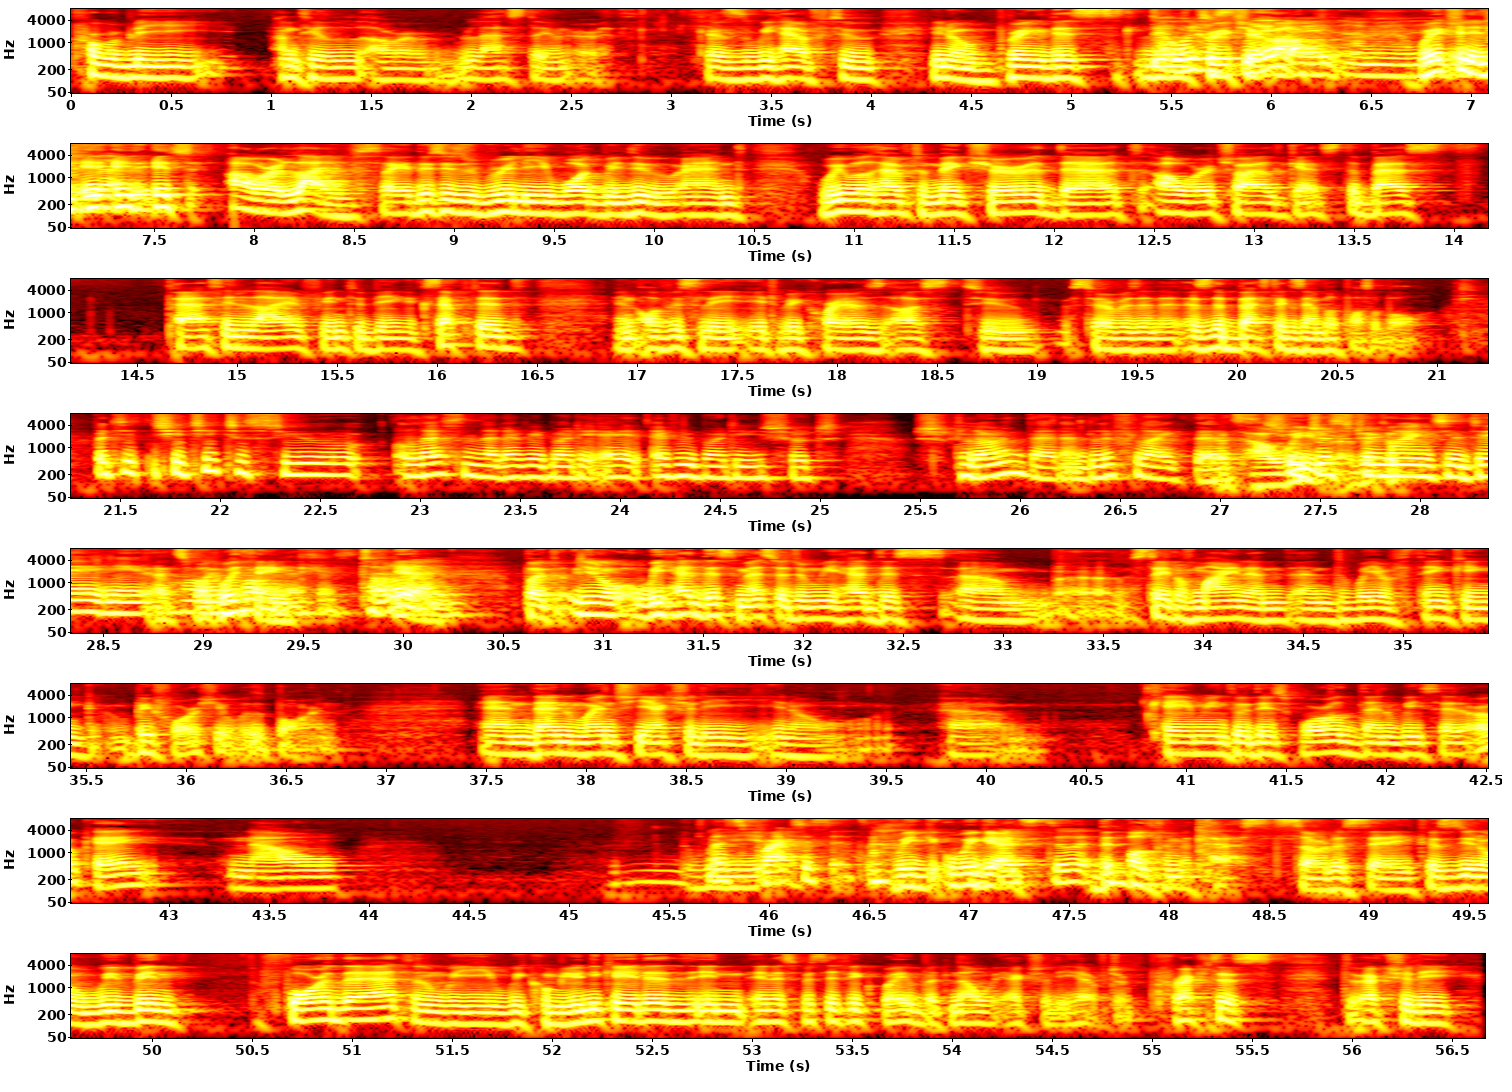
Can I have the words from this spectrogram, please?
probably until our last day on earth because we have to you know bring this little we creature live up it. I mean, we actually it's it, it, it's our lives like this is really what we do and we will have to make sure that our child gets the best path in life into being accepted and obviously it requires us to serve as, an, as the best example possible But it- she teaches you a lesson that everybody everybody should should learn that and live like that. That's how she we- just that- reminds you daily That's how what we important think. Totally. Yeah. But you know, we had this message and we had this um, uh, state of mind and, and way of thinking before she was born, and then when she actually, you know, um, came into this world, then we said, okay, now. We, Let's practice it. We, we get Let's do it. the ultimate test, so to say, because you know we've been for that and we, we communicated in, in a specific way, but now we actually have to practice to actually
